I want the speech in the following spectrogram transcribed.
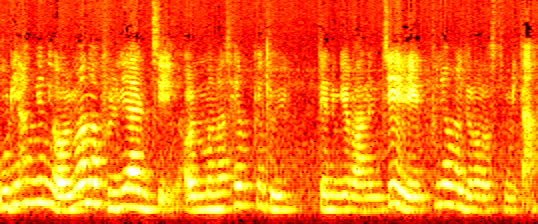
우리 학년이 얼마나 불리한지 얼마나 새롭게 도입되는 게 많은지 푸념을 늘어놓습니다.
